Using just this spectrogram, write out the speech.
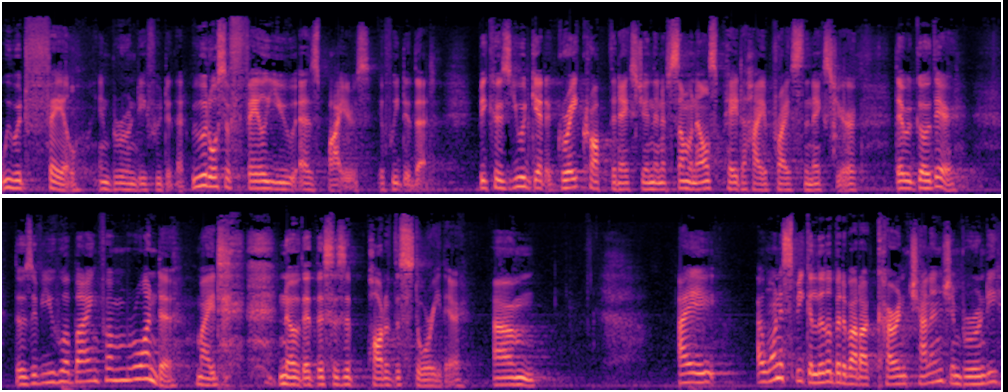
we would fail in Burundi if we did that. We would also fail you as buyers if we did that. Because you would get a great crop the next year, and then if someone else paid a higher price the next year, they would go there. Those of you who are buying from Rwanda might know that this is a part of the story there. Um, I, I want to speak a little bit about our current challenge in Burundi.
